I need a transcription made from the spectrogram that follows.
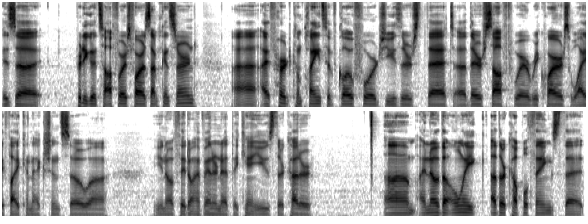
is a pretty good software as far as I'm concerned. Uh, I've heard complaints of Glowforge users that uh, their software requires Wi-Fi connection, so uh, you know if they don't have internet, they can't use their cutter. Um, I know the only other couple things that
